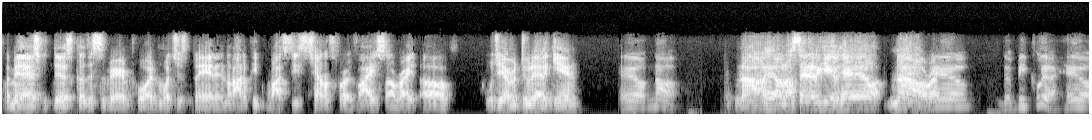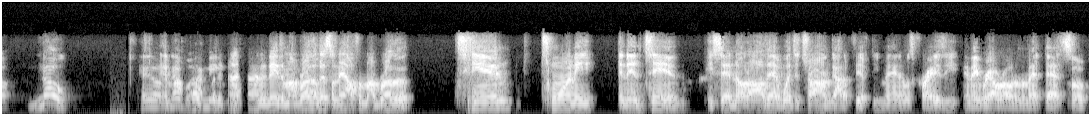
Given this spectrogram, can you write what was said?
Let me ask you this, because this is very important. What you're saying, and a lot of people watch these channels for advice. All right, uh, would you ever do that again? Hell no. No, hell no. Say that again. Hell no. Hell, right. Hell, to be clear, hell no. Hell and never. I mean, not done it either. My brother, listen, they offered my brother 10, 20, and then 10. He said no to all that, went to trial and got a 50, man. It was crazy. And they railroaded him at that. So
